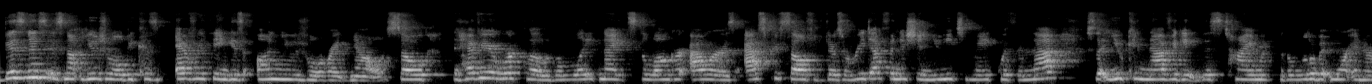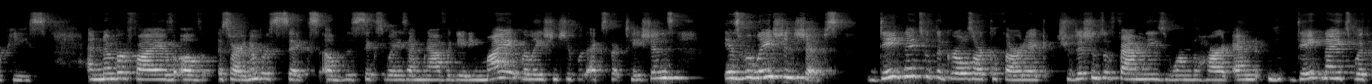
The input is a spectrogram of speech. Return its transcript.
business is not usual because everything is unusual right now. So the heavier workload, the late nights, the longer hours, ask yourself if there's a redefinition you need to make within that so that you can navigate this time with a little bit more inner peace. And number five of, sorry, number six of the six ways I'm navigating my relationship with expectations is relationships date nights with the girls are cathartic. Traditions with families warm the heart. And date nights with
